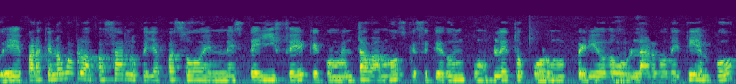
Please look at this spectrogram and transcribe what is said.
eh, para que no vuelva a pasar lo que ya pasó en este IFE que comentábamos, que se quedó incompleto por un periodo largo de tiempo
